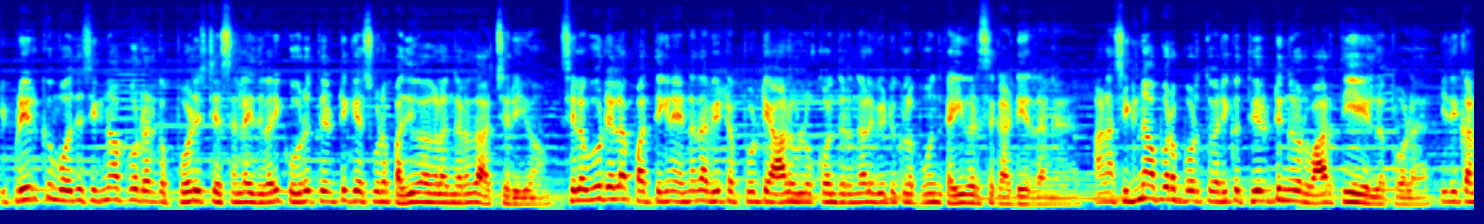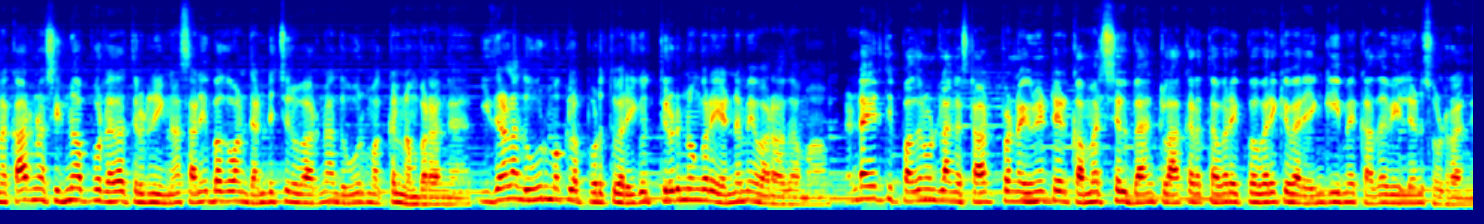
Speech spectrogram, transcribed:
இப்படி இருக்கும்போது சிக்னாப்பூர்ல இருக்க போலீஸ் ஸ்டேஷன்ல இது வரைக்கும் ஒரு திருட்டு கேஸ் கூட பதிவாகலங்கிறது ஆச்சரியம். சில ஊர்ல எல்லாம் பாத்தீங்கன்னா என்னதான் வீட்டை பூட்டி ஆள் உள்ள உட்காந்துருந்தாலும் வீட்டுக்குள்ள புகுந்து கைவரிசை காட்டிடுறாங்க. ஆனா சிக்னாப்பூரை பொறுத்த வரைக்கும் திருட்டுங்கிற ஒரு வார்த்தையே இல்லை போல. இதுக்கான காரணம் சிக்னாப்பூர்ல ஏதாவது திருடுனீங்கன்னா சனி பகவான் தண்டிச்சிருவாருன்னு அந்த ஊர் மக்கள் நம்புறாங்க. இதனால அந்த ஊர் மக்களை பொறுத்த வரைக்கும் திருடணுங்கிற எண்ணமே வராதாமா ரெண்டாயிரத்தி பதினொன்றுல அங்க ஸ்டார்ட் பண்ண யுனைடெட் கமர்ஷியல் பேங்க் லாக்கரை தவிர இப்ப வரைக்கும் வேற எங்கேயுமே கதவு இல்லைன்னு சொல்றாங்க.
